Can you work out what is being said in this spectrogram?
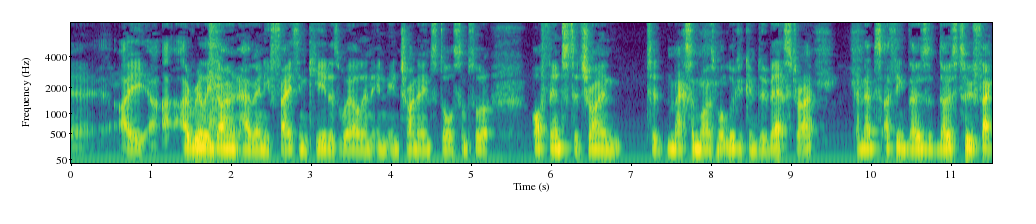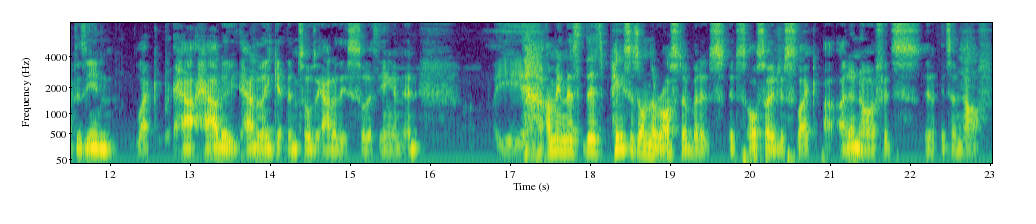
Uh, I I- really don't have any faith in Kidd as well in, in, in trying to install some sort of offense to try and to maximize what Luka can do best, right? And that's I think those those two factors in like how how do how do they get themselves out of this sort of thing and and yeah, I mean there's there's pieces on the roster, but it's it's also just like I, I don't know if it's it's enough.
